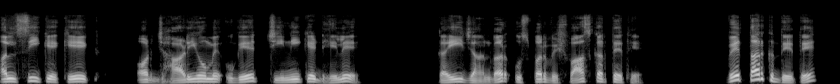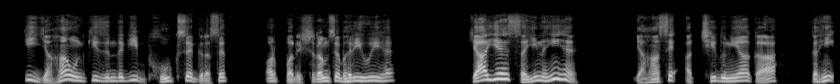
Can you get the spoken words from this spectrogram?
अलसी के केक और झाड़ियों में उगे चीनी के ढेले। कई जानवर उस पर विश्वास करते थे। वे तर्क देते कि यहाँ उनकी ज़िंदगी भूख से ग्रसित और परिश्रम से भरी हुई है। क्या यह सही नहीं है? यहाँ से अच्छी दुनिया का कहीं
